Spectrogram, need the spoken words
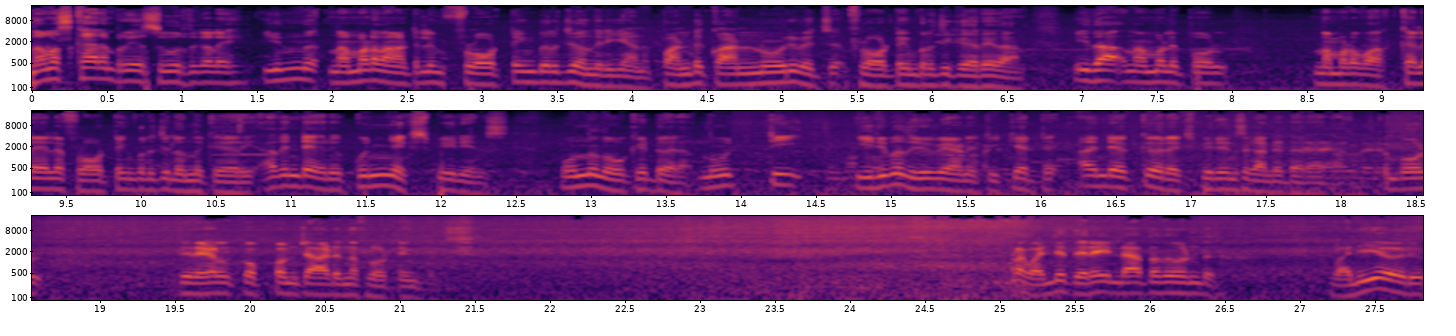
നമസ്കാരം പ്രിയ സുഹൃത്തുക്കളെ. ഇന്ന് നമ്മുടെ നാട്ടിലും ഫ്ലോട്ടിംഗ് ബ്രിഡ്ജ് വന്നിരിക്കുകയാണ്. പണ്ട് കണ്ണൂർ വെച്ച് ഫ്ലോട്ടിംഗ് ബ്രിഡ്ജ് കയറിയതാണ്. ഇതാ നമ്മളിപ്പോൾ നമ്മുടെ വർക്കലയിലെ ഫ്ലോട്ടിംഗ് ബ്രിഡ്ജിലൊന്ന് കയറി. അതിന്റെ ഒരു കുഞ്ഞ് എക്സ്പീരിയൻസ് ഒന്ന് നോക്കിയിട്ട് വരാം. നൂറ്റി ഇരുപത് രൂപയാണ് ടിക്കറ്റ് അതിന്റെയൊക്കെ ഒരു എക്സ്പീരിയൻസ് കണ്ടിട്ട് വരാം. വരുമ്പോൾ തിരകൾക്കൊപ്പം ചാടുന്ന ഫ്ലോട്ടിംഗ് ബ്രിഡ്ജ് വലിയ തിരയില്ലാത്തത് കൊണ്ട് വലിയ ഒരു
